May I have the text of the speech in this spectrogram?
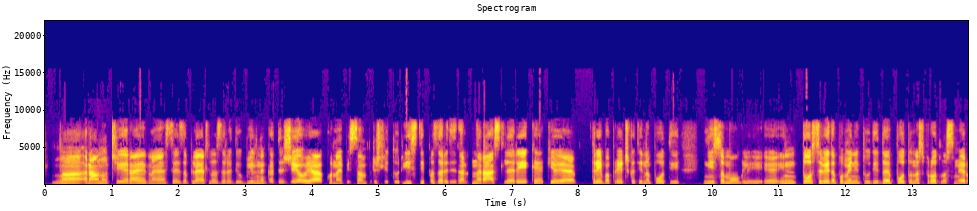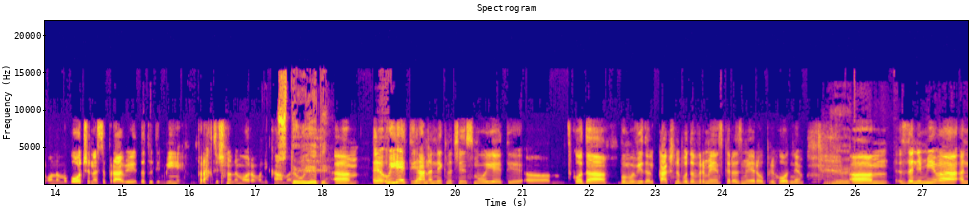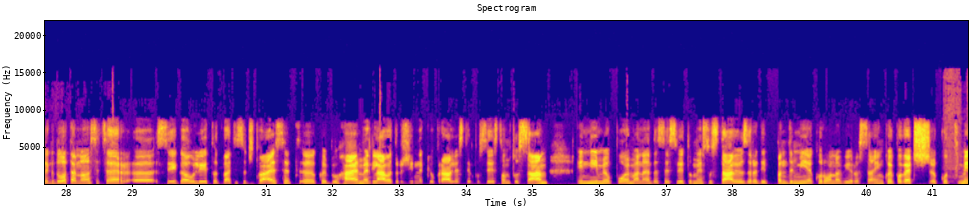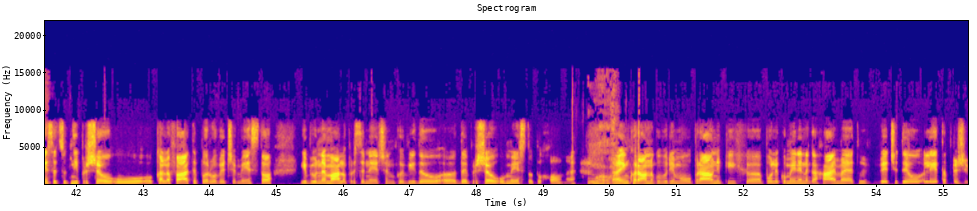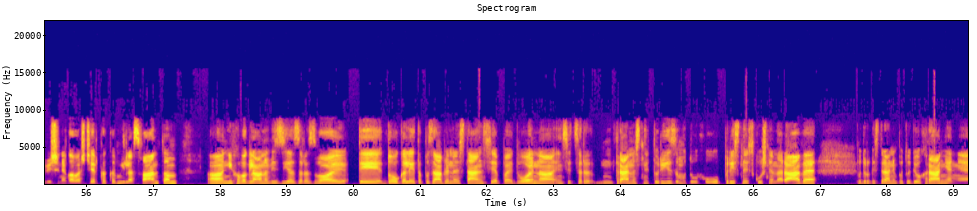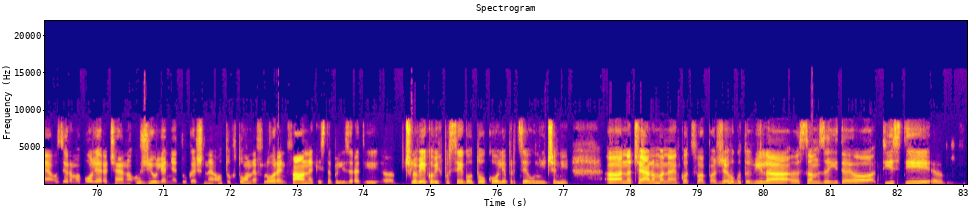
Uh, ravno včeraj ne, se je zapletlo zaradi obilnega deževja, ko naj bi sem prišli turisti, pa zaradi narastle reke, ki jo je treba prečkati na poti, niso mogli. E, in to seveda pomeni tudi, da je pot v nasprotno smer onemogočena, se pravi, da tudi mi praktično ne moremo nikamor. Ste ujeti? Um, E, ujeti, ja, na nek način smo ujeti. Um, tako da bomo videli, kakšne bodo vremenske razmere v prihodnje. Um, zanimiva anekdota, no, sicer uh, sega v leto 2020, uh, ko je bil Hajme, glava družine, ki upravlja s tem posestvom, tu sam in ni imel pojma, ne, da se je svet vmes ustavil zaradi pandemije koronavirusa. In ko je po več kot mesecu dni prišel v Kalafate, prvo večje mesto, je bil nemalo presenečen, ko je videl, uh, da je prišel v mesto mesto duhov. Wow. Eh, in ko ravno govorimo o upravnikih, eh, poleg omenjenega Hajma je tu večji del leta preživi še njegova ščerka Kamila s Fantom. Uh, njihova glavna vizija za razvoj te dolga leta pozabljene stancije pa je dvojna in sicer trajnostni turizem v duhu pristne izkušnje narave, uh, po drugi strani pa tudi ohranjanje oziroma bolje rečeno oživljanje tukajšnje avtohtone flore in faune, ki sta bili zaradi eh, človekovih posegov v to okolje precej uničeni. Eh, načeloma, ne, kot sva pa že ugotovila, eh, sem zaidejo tisti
